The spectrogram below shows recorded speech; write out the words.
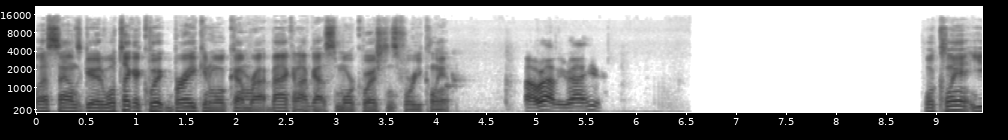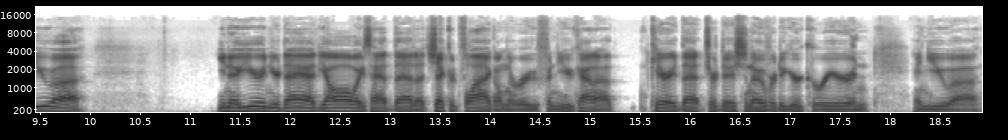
Well, that sounds good. We'll take a quick break and we'll come right back. And I've got some more questions for you, Clint. All right, be right here. Well, Clint, you, uh, you know, you and your dad, you always had that uh, checkered flag on the roof, and you kind of carried that tradition over to your career. And, and you, uh,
